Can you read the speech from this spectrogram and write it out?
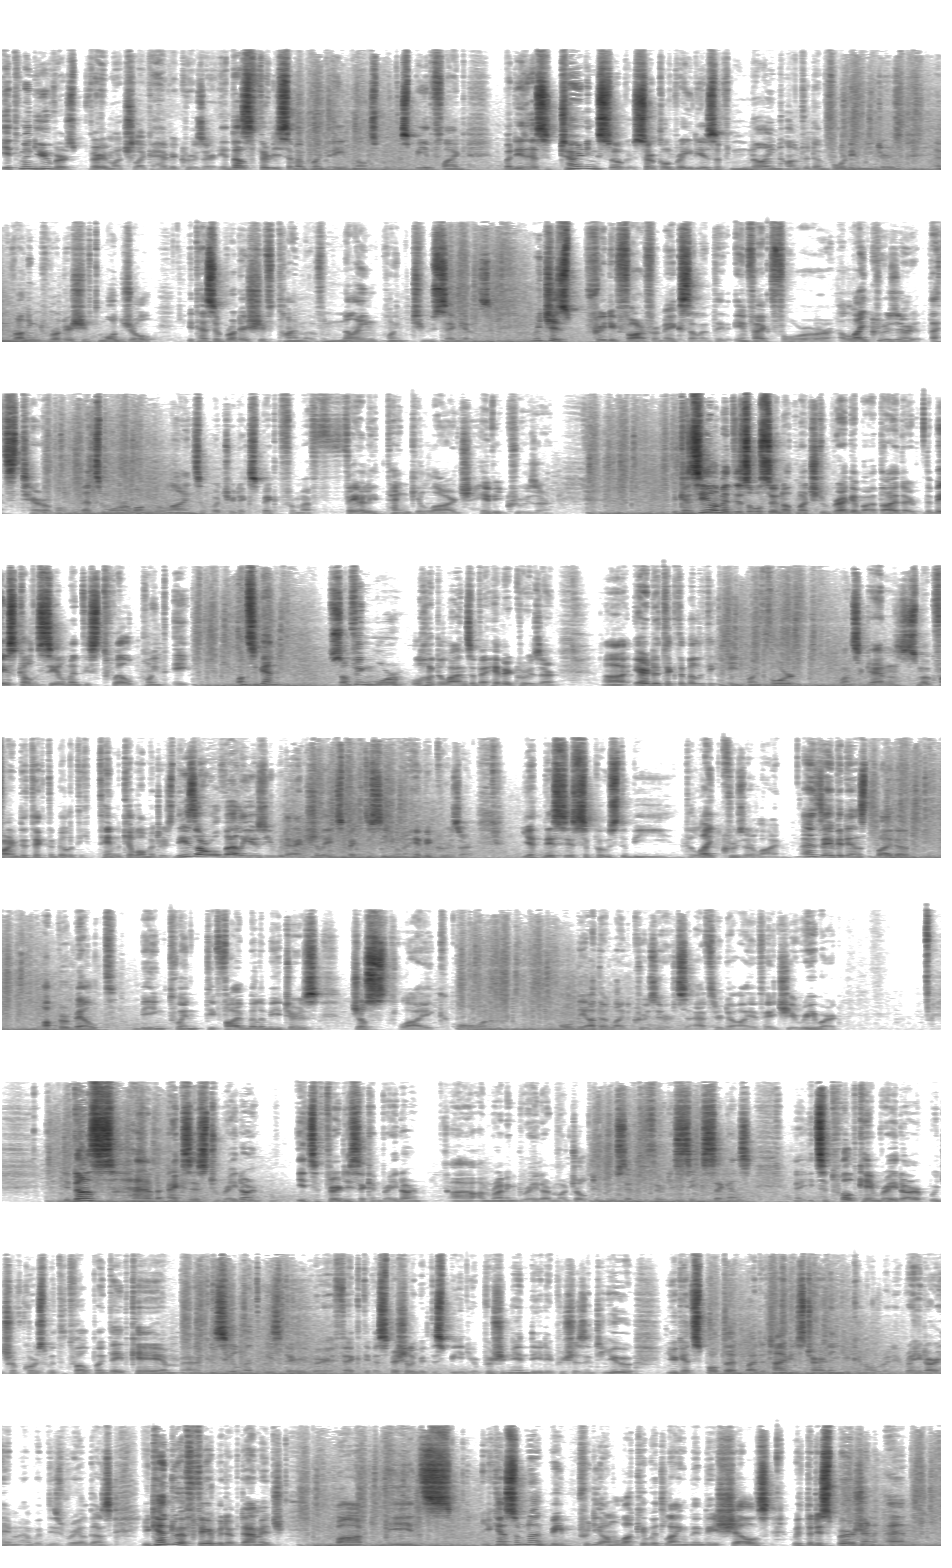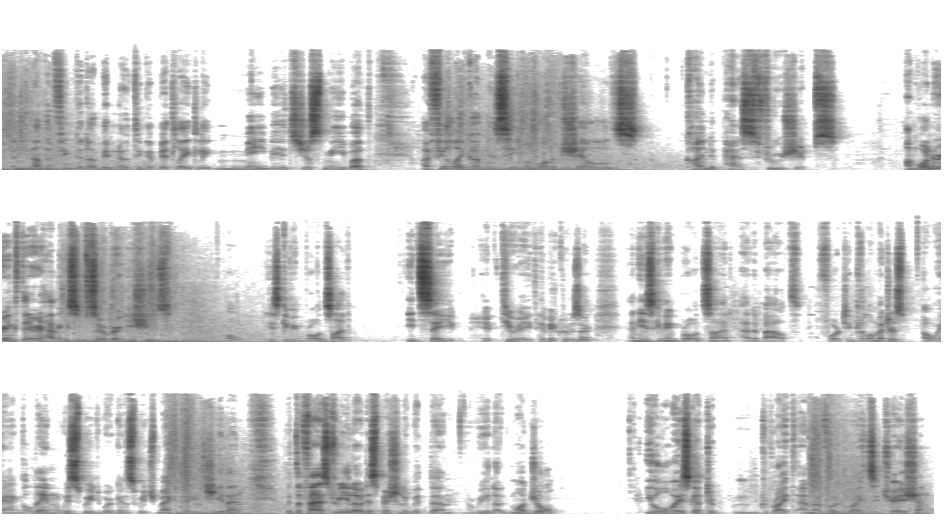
It maneuvers very much like a heavy cruiser. It does 37.8 knots with the speed flag, but it has a turning circle radius of 940 meters, and running the rudder shift module, it has a rudder shift time of 9.2 seconds, which is pretty far from excellent. In fact, for a light cruiser, that's terrible. That's more along the lines of what you'd expect from a fairly tanky, large, heavy cruiser. The concealment is also not much to brag about either. The base concealment is 12.8. Once again, something more along the lines of a heavy cruiser. Uh, air detectability 8.4. Once again, smoke firing detectability 10 kilometers. These are all values you would actually expect to see on a heavy cruiser. Yet this is supposed to be the light cruiser line, as evidenced by the upper belt being 25 millimeters, just like on all the other light cruisers after the IFHE rework. It does have access to radar. It's a 30 second radar. Uh, I'm running the radar module to boost it to 36 seconds. Uh, it's a 12 km radar, which of course with the 12.8 km uh, concealment is very very effective, especially with the speed. You're pushing in, DD pushes into you, you get spotted, by the time he's turning you can already radar him, and with these railguns you can do a fair bit of damage, but it's you can sometimes be pretty unlucky with landing these shells with the dispersion and another thing that I've been noting a bit lately, maybe it's just me, but I feel like I've been seeing a lot of shells kind of pass through ships. I'm wondering if they're having some server issues. Oh, he's giving broadside. It's a tier 8 heavy cruiser, and he's giving broadside at about 14 kilometers. Oh, he angled in. We switch, we're going to switch back to HE then. With the fast reload, especially with the reload module, you always got the, right ammo for the right situation.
